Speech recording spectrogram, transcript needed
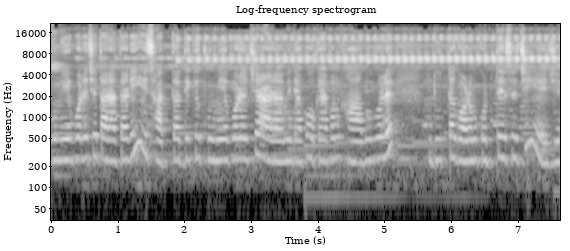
ঘুমিয়ে পড়েছে তাড়াতাড়ি। সাতটার দিকে ঘুমিয়ে পড়েছে, আর আমি দেখো ওকে এখন খাওয়াবো বলে দুধটা গরম করতে এসেছি। এই যে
